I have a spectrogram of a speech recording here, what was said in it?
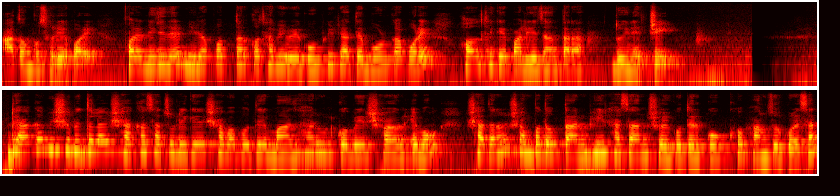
আতঙ্ক ছড়িয়ে পড়ে। ফলে নিজেদের নিরাপত্তার কথা ভেবে গভীর রাতে বোরকা পরে হল থেকে পালিয়ে যান তারা দুই নেত্রী। ঢাকা বিশ্ববিদ্যালয় শাখা ছাত্রলীগের সভাপতি মাজহারুল কবির শয়ন এবং সাধারণ সম্পাদক তানভীর হাসান সৈকতের কক্ষ ভাঙচুর করেছেন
